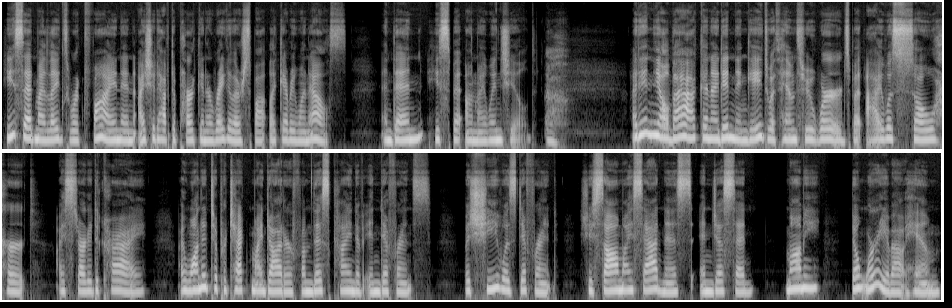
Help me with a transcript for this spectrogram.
He said my legs worked fine and I should have to park in a regular spot like everyone else. And then he spit on my windshield. Ugh. I didn't yell back and I didn't engage with him through words, but I was so hurt. I started to cry. I wanted to protect my daughter from this kind of indifference. But she was different. She saw my sadness and just said, Mommy, don't worry about him.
